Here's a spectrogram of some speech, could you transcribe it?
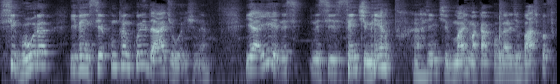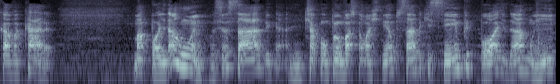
segura e vencer com tranquilidade hoje, né? E aí, nesse, nesse sentimento, a gente, mais macaco velho de Vasco, eu ficava, cara, mas pode dar ruim, você sabe, cara. A gente acompanha o Vasco há mais tempo sabe que sempre pode dar ruim.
